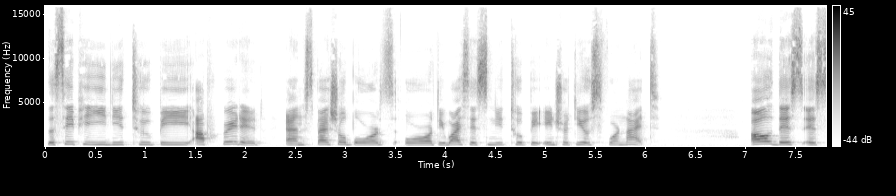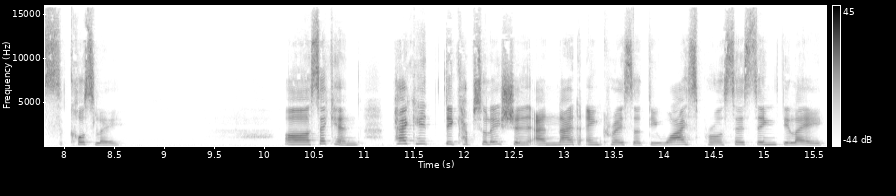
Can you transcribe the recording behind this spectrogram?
the CPE need to be upgraded and special boards or devices need to be introduced for NAT. All this is costly. Uh, second, packet decapsulation and NAT increase the device processing delay,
